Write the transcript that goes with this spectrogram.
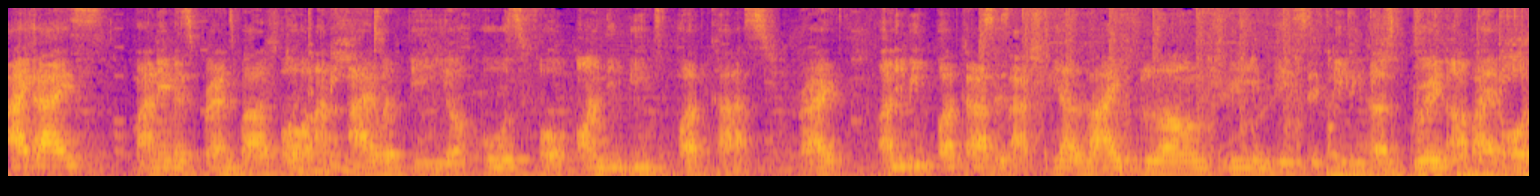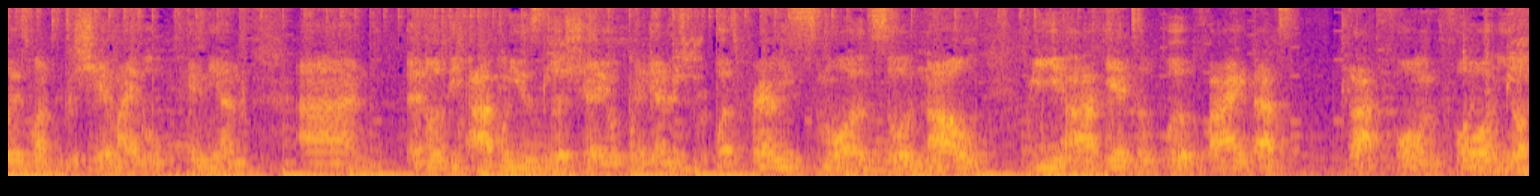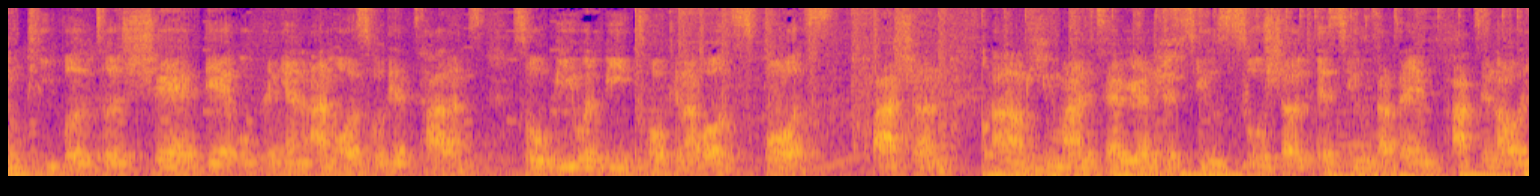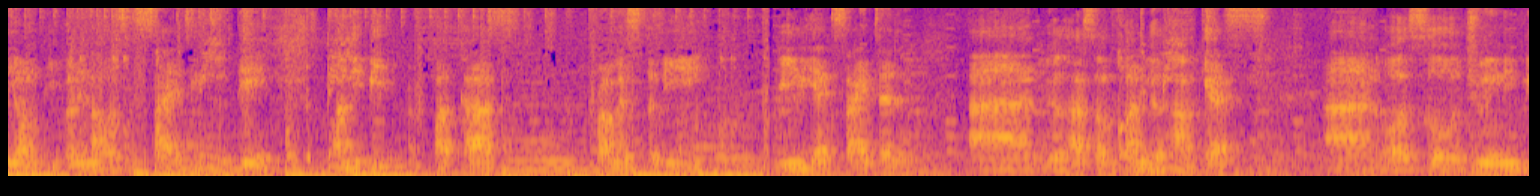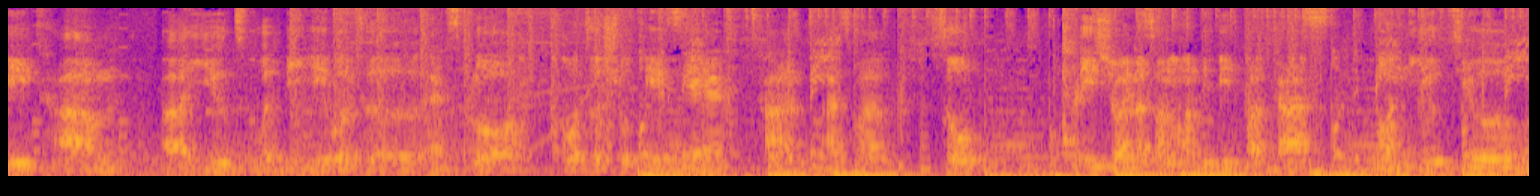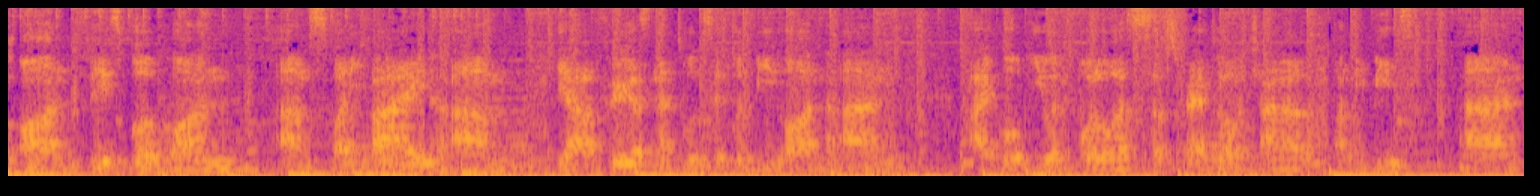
Hi guys, my name is Brent Balfour and I would be your host for On the Beat podcast, right? On the Beat podcast is actually a lifelong dream basically because growing up I always wanted to share my opinion and you know the avenues to share your opinion was very small. So now we are here to provide that platform for young people to share their opinion and also their talents. So we will be talking about sports, fashion, um, humanitarian issues, social issues that are impacting our young people in our society today. On the Beat podcast, promise to be really excited and we'll have some fun. We'll have guests and also during the week. Um, uh, youth would be able to explore or to showcase their talent as well. So please join us on On The Beat podcast on YouTube, on Facebook, on um, Spotify. Um, there are various networks it will be on and I hope you will follow us, subscribe to our channel on The Beat and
